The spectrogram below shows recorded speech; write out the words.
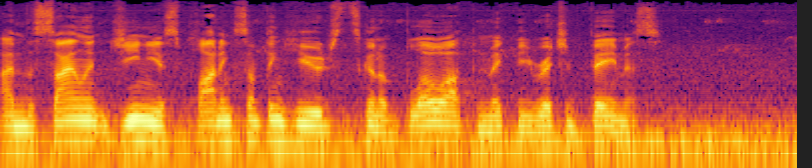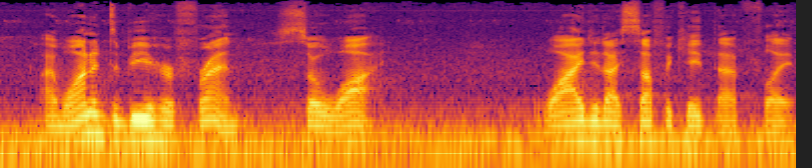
I'm the silent genius plotting something huge that's gonna blow up and make me rich and famous. I wanted to be her friend, so why? Why did I suffocate that flame?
